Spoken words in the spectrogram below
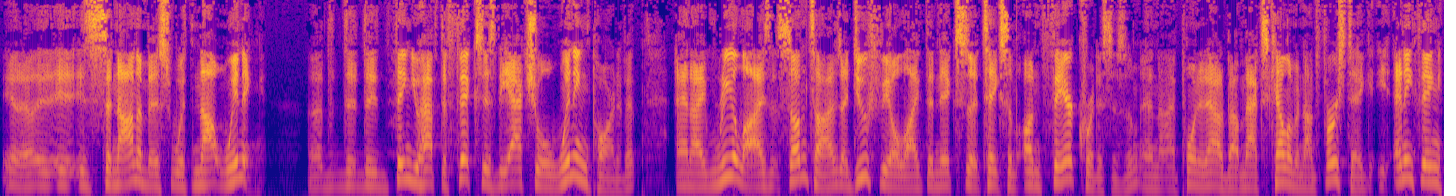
you know, is synonymous with not winning. Uh, the the thing you have to fix is the actual winning part of it. And I realize that sometimes I do feel like the Knicks uh, take some unfair criticism. And I pointed out about Max Kellerman on first take. Anything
